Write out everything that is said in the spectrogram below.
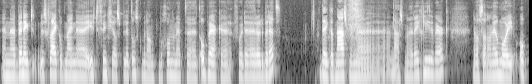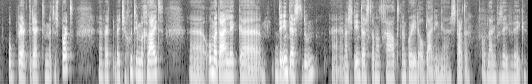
En eh, ben ik dus gelijk op mijn eh, eerste functie als pelotonscommandant begonnen met eh, het opwerken voor de Rode Beret. Deed ik dat naast mijn, naast mijn reguliere werk. Er was dan een heel mooi op, opwerktraject met de sport. Daar werd, werd je goed in begeleid. om uiteindelijk de intest te doen. En als je de intest dan had gehaald, dan kon je de opleiding starten. De opleiding van zeven weken.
